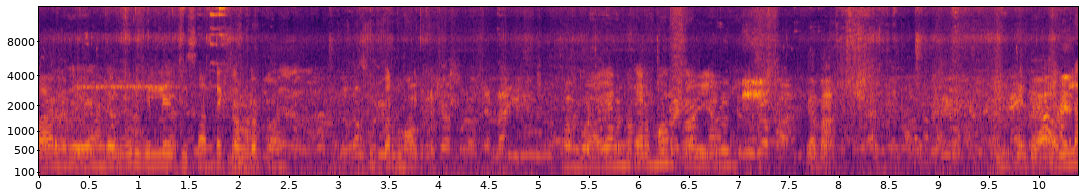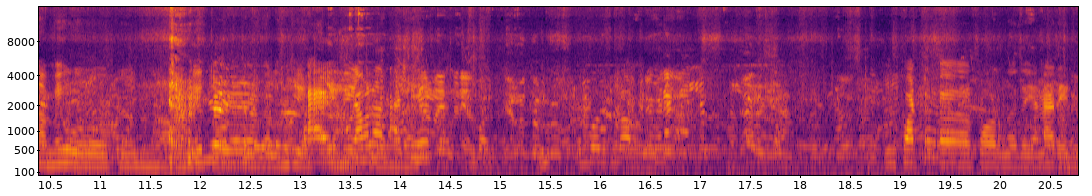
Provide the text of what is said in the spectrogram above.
பாருங்க எங்கள் ஊர் வில்லேஜ் சந்தைக்கு வந்திருக்கோம். சூப்பர் மார்க்கெட் பயங்கரமாக இருக்கு எல்லாமே. எல்லாமே அவங்களே தோட்டத்தில் விளைஞ்சி கொட்டை போடுங்க இது என்ன ரேட்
